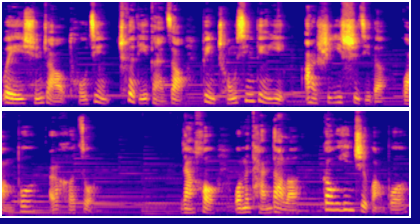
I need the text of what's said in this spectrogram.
为寻找途径，彻底改造并重新定义二十一世纪的广播而合作。然后我们谈到了高音质广播。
